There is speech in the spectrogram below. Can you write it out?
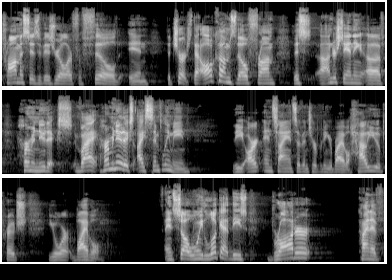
promises of Israel are fulfilled in the church. That all comes, though, from this understanding of hermeneutics. And by hermeneutics, I simply mean the art and science of interpreting your Bible, how you approach your Bible. And so when we look at these broader kind of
